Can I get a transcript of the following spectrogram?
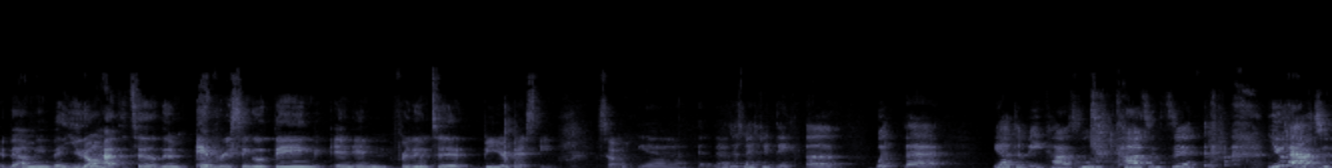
I mean that you don't have to tell them every single thing and, and for them to be your bestie. So Yeah, and that just makes me think of with that, you have to be cognizant. cognizant. you have to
